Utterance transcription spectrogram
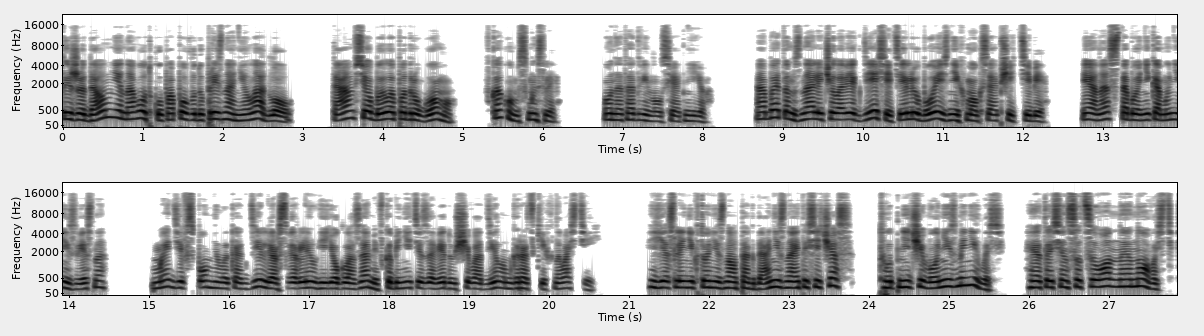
Ты же дал мне наводку по поводу признания Ладлоу. Там все было по-другому. В каком смысле? Он отодвинулся от нее. Об этом знали человек десять, и любой из них мог сообщить тебе. И о нас с тобой никому не известно. Мэдди вспомнила, как дилер сверлил ее глазами в кабинете заведующего отделом городских новостей. Если никто не знал тогда, не знает и сейчас. Тут ничего не изменилось. Это сенсационная новость.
